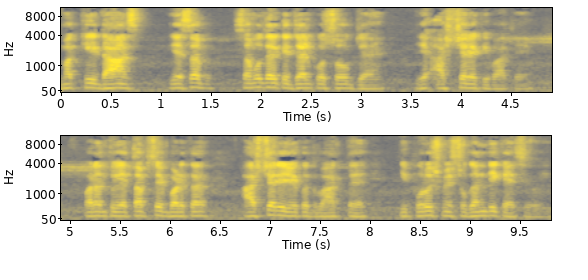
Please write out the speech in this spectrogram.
मक्खी, डांस, ये सब समुद्र के जल को सोख जाए यह आश्चर्य की बात है। परंतु यह तब से बढ़कर आश्चर्ययुक्त बात है कि पुरुष में सुगंधी कैसे हुई।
